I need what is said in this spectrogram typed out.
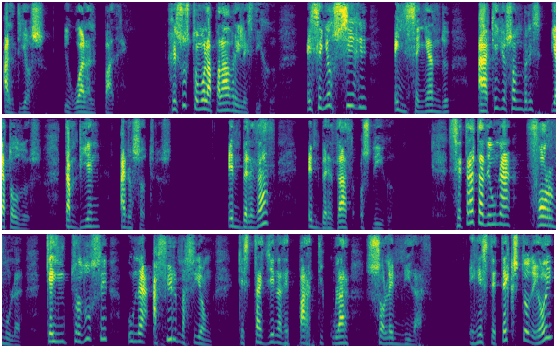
al Dios, igual al Padre. Jesús tomó la palabra y les dijo, el Señor sigue enseñando a aquellos hombres y a todos, también a nosotros. En verdad, en verdad os digo, se trata de una fórmula que introduce una afirmación que está llena de particular solemnidad. En este texto de hoy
